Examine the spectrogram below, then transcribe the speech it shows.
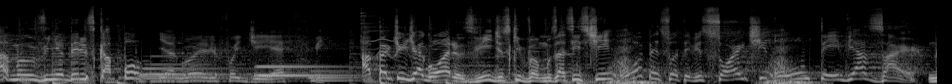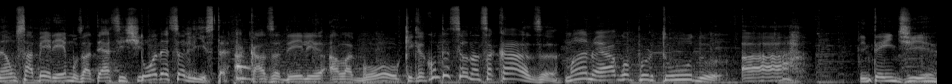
A mãozinha dele escapou. E agora ele foi de F. A partir de agora, os vídeos que vamos assistir, ou a pessoa teve sorte ou teve azar. Não saberemos até assistir toda essa lista. A casa dele alagou. O que, que aconteceu nessa casa? Mano, é água por tudo. Ah, entendi.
